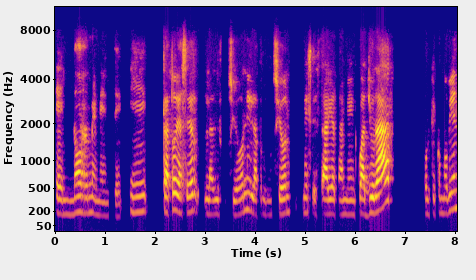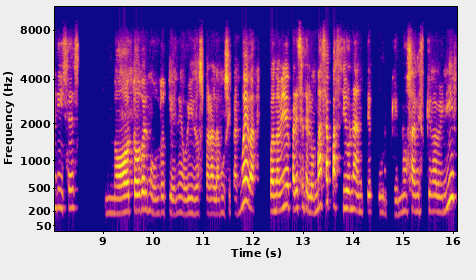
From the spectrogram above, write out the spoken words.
enormemente y trato de hacer la difusión y la promoción necesaria también, coayudar, porque como bien dices, no todo el mundo tiene oídos para la música nueva, cuando a mí me parece de lo más apasionante porque no sabes qué va a venir,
